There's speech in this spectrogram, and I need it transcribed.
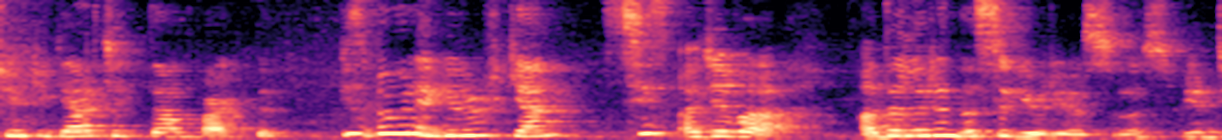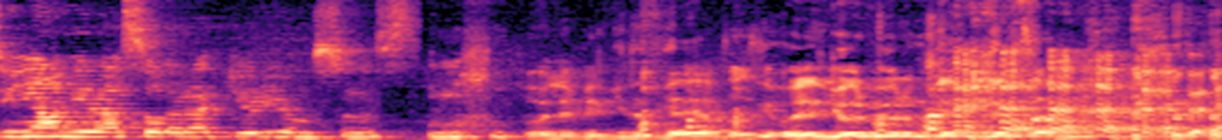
Çünkü gerçekten farklı. Biz böyle görürken siz acaba adaları nasıl görüyorsunuz? Bir dünya mirası olarak görüyor musunuz? Böyle bir girizgah yaptınız ki öyle görmüyorum de, desem.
